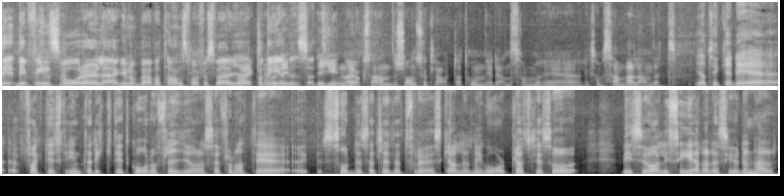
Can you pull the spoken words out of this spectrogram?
det, det, finns svårare lägen att behöva ta ansvar för Sverige Verkligen. på det, viset. Det gynnar ju också Andersson såklart, att hon är den som eh, liksom samlar landet. Jag tycker det faktiskt inte riktigt går att frigöra sig från att det såddes ett litet frö i skallen igår. Plötsligt så visualiserades ju den här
